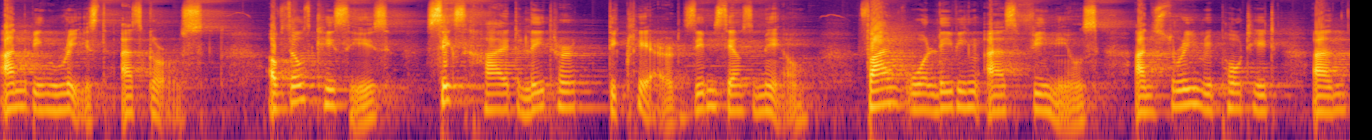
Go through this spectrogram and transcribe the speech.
and been raised as girls. Of those cases, six had later declared themselves male, five were living as females, and three reported an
